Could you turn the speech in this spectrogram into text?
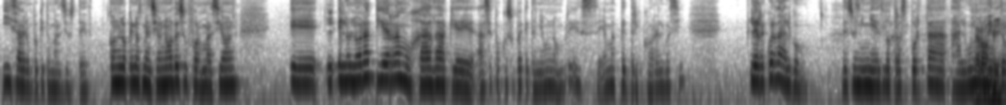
y saber un poquito más de usted. Con lo que nos mencionó de su formación, eh, el olor a tierra mojada, que hace poco supe que tenía un nombre, se llama petricor, algo así. ¿Le recuerda algo de su niñez? ¿Lo transporta a algún claro, momento?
